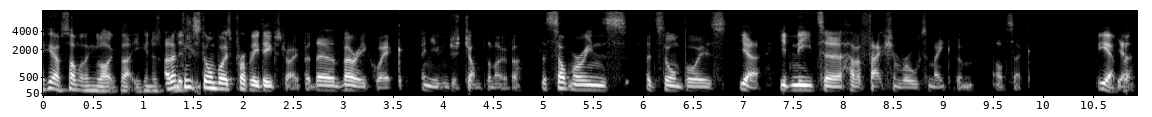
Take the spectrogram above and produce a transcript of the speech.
If you have something like that, you can just. I don't think literally- Stormboyz properly deep strike, but they're very quick and you can just jump them over. The Assault Marines and Stormboyz, yeah, you'd need to have a faction rule to make them obsec. Yeah, Yeah, but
